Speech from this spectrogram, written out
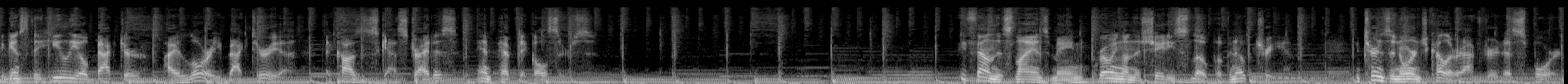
against the Helicobacter pylori bacteria that causes gastritis and peptic ulcers. We found this lion's mane growing on the shady slope of an oak tree. It turns an orange color after it has spored.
